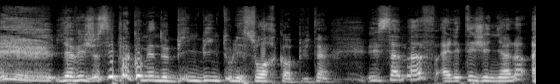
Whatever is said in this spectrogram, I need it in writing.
Il y avait je sais pas combien de bing bing tous les soirs, quoi, putain. Et sa meuf, elle était géniale.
